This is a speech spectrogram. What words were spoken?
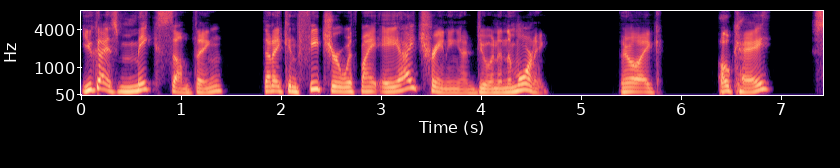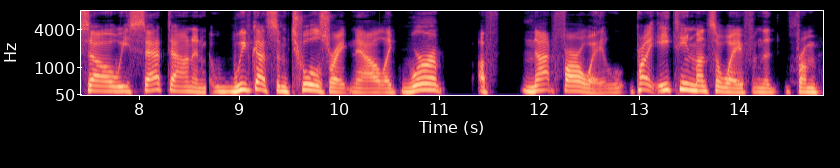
you guys make something that I can feature with my AI training I'm doing in the morning? They're like, okay. So we sat down and we've got some tools right now. Like we're a not far away, probably 18 months away from the, from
